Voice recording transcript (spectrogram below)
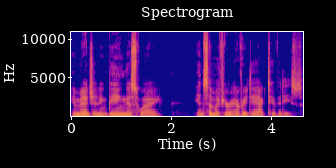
Imagining being this way in some of your everyday activities.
